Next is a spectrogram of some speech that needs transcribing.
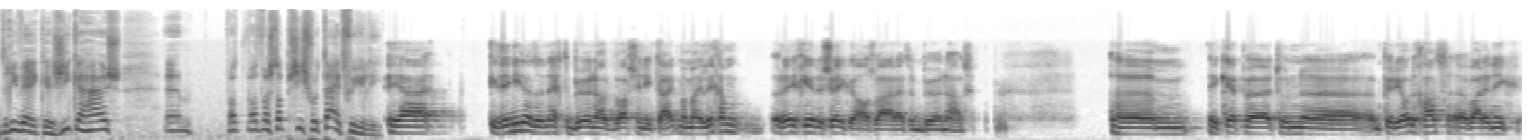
drie weken ziekenhuis. Um, wat, wat was dat precies voor tijd voor jullie? Ja, ik denk niet dat het een echte burn-out was in die tijd. Maar mijn lichaam reageerde zeker als waarheid een burn-out. Um, ik heb uh, toen uh, een periode gehad waarin ik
